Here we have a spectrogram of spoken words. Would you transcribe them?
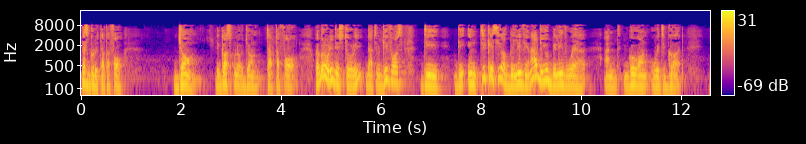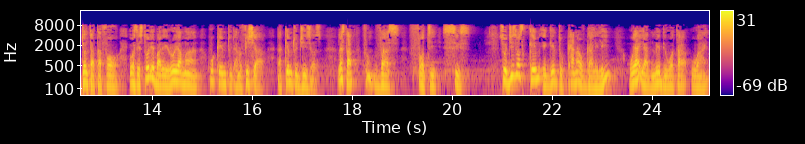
Let's go to chapter 4. John the Gospel of John, chapter 4. We're going to read a story that will give us the, the intricacy of believing. How do you believe well and go on with God? John chapter 4. It was a story about a royal man who came to, an official that came to Jesus. Let's start from verse 46. So Jesus came again to Cana of Galilee, where he had made the water wine.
